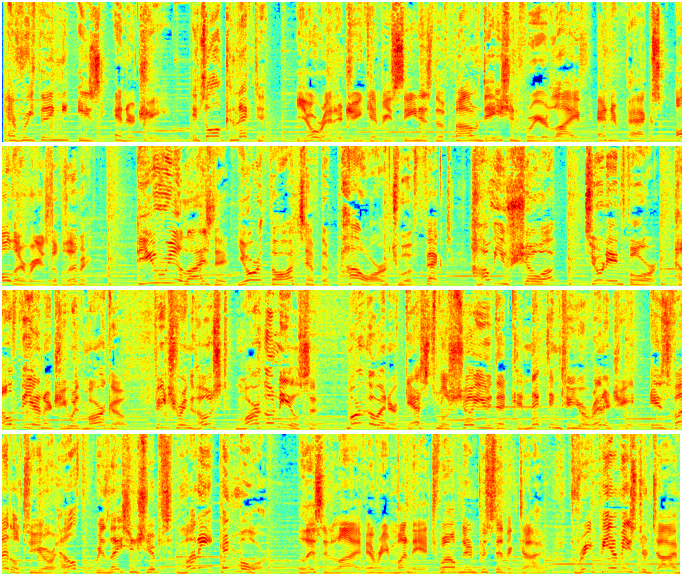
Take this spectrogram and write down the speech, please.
Everything is energy. It's all connected. Your energy can be seen as the foundation for your life and impacts all areas of living. Do you realize that your thoughts have the power to affect how you show up? Tune in for Healthy Energy with Margot, featuring host Margot Nielsen. Margot and her guests will show you that connecting to your energy is vital to your health, relationships, money, and more. Listen live every Monday at 12 noon Pacific Time, 3 p.m. Eastern Time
